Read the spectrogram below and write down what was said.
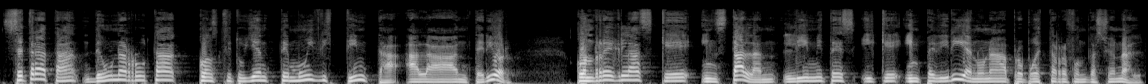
Se trata de una ruta constituyente muy distinta a la anterior, con reglas que instalan límites y que impedirían una propuesta refundacional,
